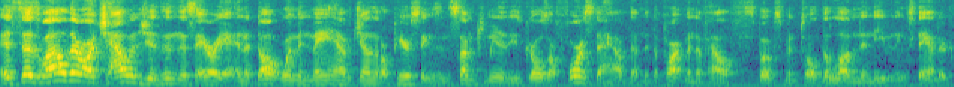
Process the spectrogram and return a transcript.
It says, while there are challenges in this area and adult women may have genital piercings, in some communities girls are forced to have them, the Department of Health spokesman told the London Evening Standard.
